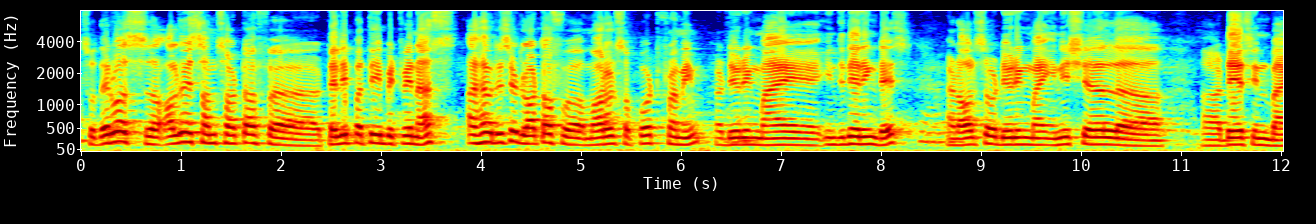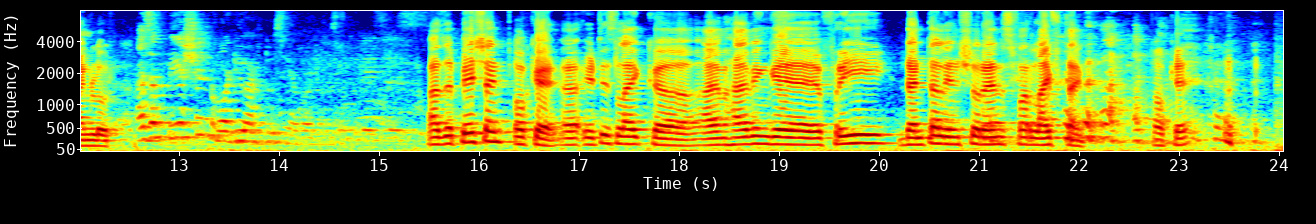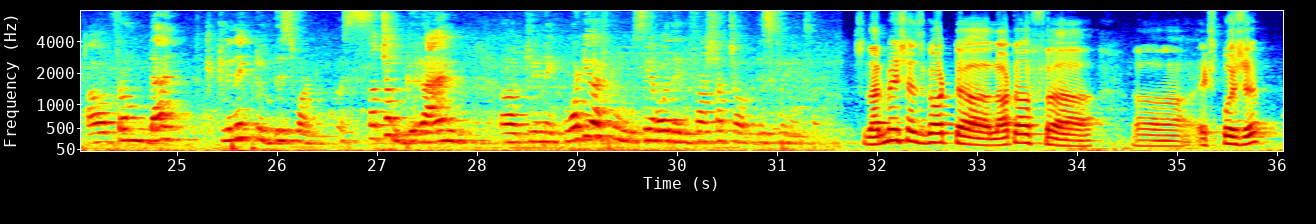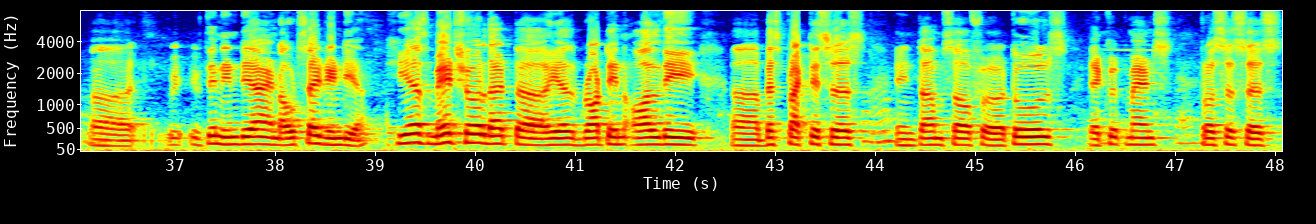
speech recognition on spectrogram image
So there was uh, always some sort of uh, telepathy between us. I have received a lot of uh, moral support from him uh, during my engineering days and also during my initial uh, days in Bangalore. As a patient, what do you have to say about him? As a patient, okay, uh, it is like uh, I am having a free dental insurance for lifetime. Okay. Uh, from that clinic to this one, uh, such a grand uh, clinic. What do you have to say about the infrastructure of this clinic, sir? So Dharmesh has got a lot of uh, uh, exposure uh, within India and outside India. He has made sure that uh, he has brought in all the uh, best practices in terms of uh, tools, equipments, processes,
